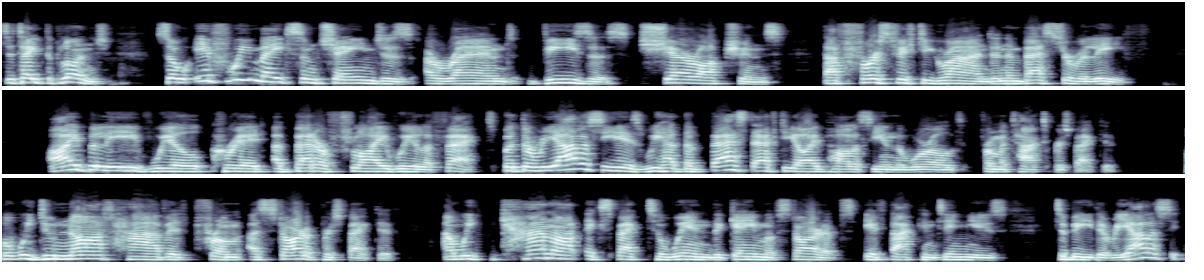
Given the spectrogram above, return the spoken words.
to take the plunge. So if we make some changes around visas, share options, that first 50 grand and investor relief, I believe we'll create a better flywheel effect. But the reality is we had the best FDI policy in the world from a tax perspective, but we do not have it from a startup perspective. And we cannot expect to win the game of startups if that continues to be the reality.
